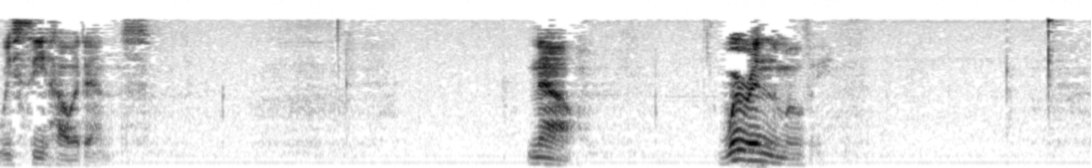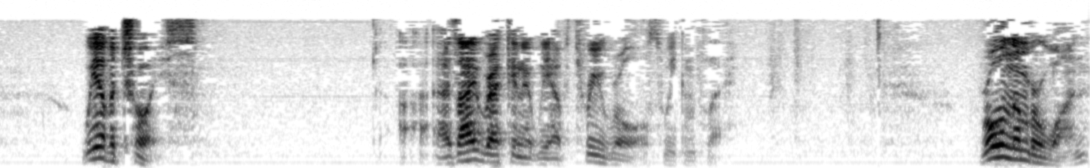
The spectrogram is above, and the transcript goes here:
we see how it ends. Now, we're in the movie we have a choice. As I reckon it, we have three roles we can play. Role number one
